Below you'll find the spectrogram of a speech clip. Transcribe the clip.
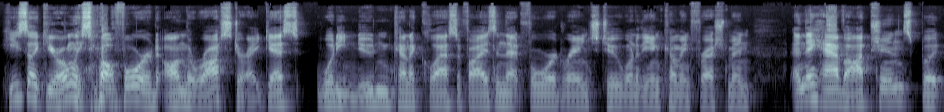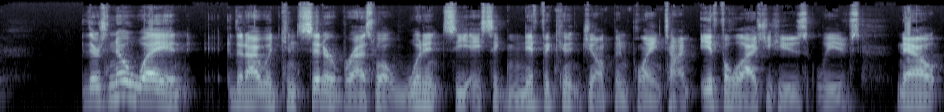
he's like your only small forward on the roster. I guess Woody Newton kind of classifies in that forward range too, one of the incoming freshmen. And they have options, but there's no way in, that I would consider Braswell wouldn't see a significant jump in playing time if Elijah Hughes leaves. Now,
